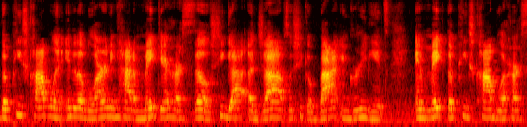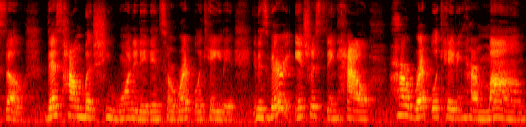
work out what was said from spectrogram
the peach cobbler and ended up learning how to make it herself. She got a job so she could buy ingredients and make the peach cobbler herself. That's how much she wanted it and to replicate it. And it's very interesting how her replicating her mom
